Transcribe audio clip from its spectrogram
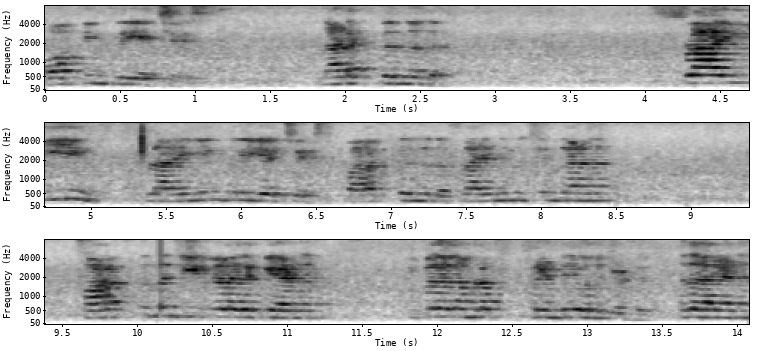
വാക്കിംഗ് ക്രിയേച്ചേഴ്സ് നടക്കുന്നത്. ഫ്ലൈയിങ് ഫ്ലൈയിങ് ക്രിയേച്ചേഴ്സ് പറക്കുന്നത്. ഫ്ലൈയിങ് എന്ന് വെച്ചാൽ എന്താണ്? പറക്കുന്ന ജീവികൾ ഏതൊക്കെയാണ് ഇപ്പൊ നമ്മുടെ ഫ്രണ്ടിൽ വന്നിട്ടുണ്ട്. അതാരാണ്?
